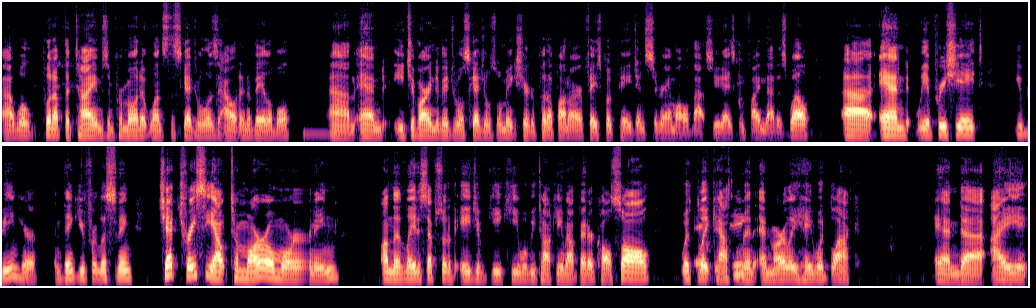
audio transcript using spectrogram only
Uh, we'll put up the times and promote it once the schedule is out and available. Um, and each of our individual schedules we'll make sure to put up on our Facebook page, Instagram, all of that, so you guys can find that as well. Uh, and we appreciate you being here and thank you for listening. Check Tracy out tomorrow morning on the latest episode of Age of Geek. He will be talking about Better Call Saul with Blake Castleman and Marley Haywood Black. And uh, I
